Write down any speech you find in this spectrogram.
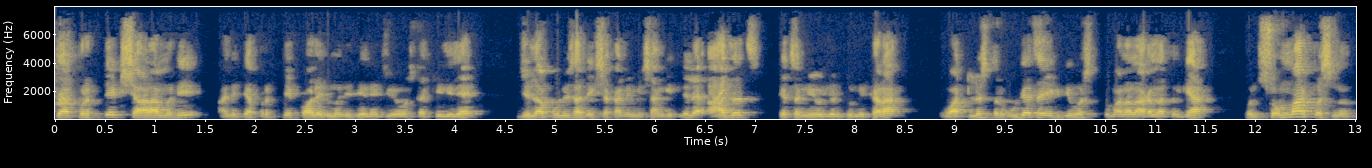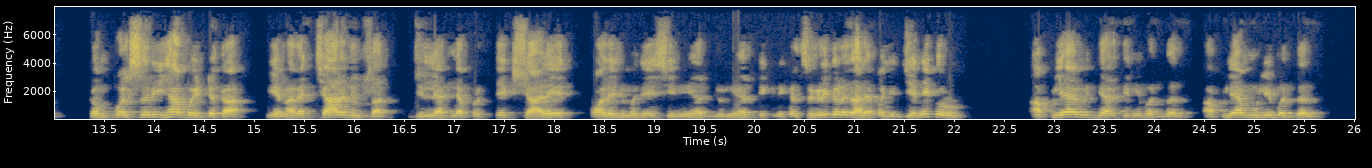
त्या प्रत्येक शाळामध्ये आणि त्या प्रत्येक कॉलेजमध्ये देण्याची व्यवस्था केलेली आहे. जिल्हा पोलीस अधीक्षकांनी मी सांगितलेलं आहे आजच त्याचं नियोजन तुम्ही करा. वाटलंच तर उद्याचा एक दिवस तुम्हाला लागला तर घ्या. पण सोमवारपासून कंपल्सरी ह्या बैठका येणाऱ्या चार दिवसात जिल्ह्यातल्या प्रत्येक शाळेत कॉलेजमध्ये सिनियर ज्युनियर टेक्निकल सगळीकडे झाल्या पाहिजे. जेणेकरून आपल्या विद्यार्थिनीबद्दल आपल्या मुलीबद्दल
